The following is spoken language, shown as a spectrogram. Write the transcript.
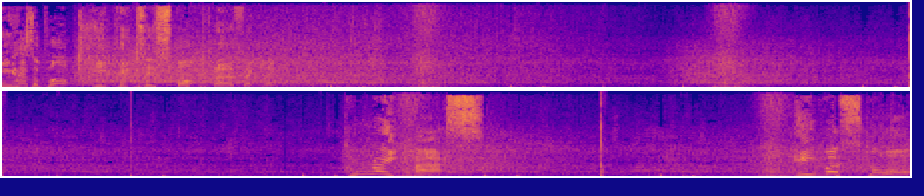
He has a pop. He picked his spot perfectly. Great pass. He must score.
